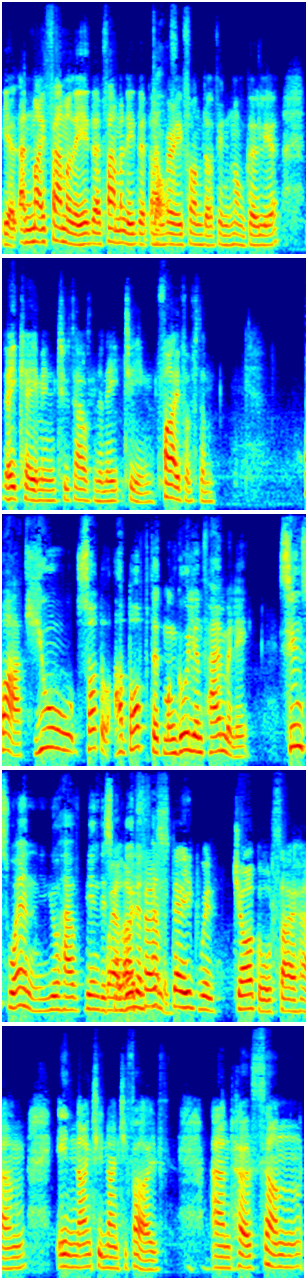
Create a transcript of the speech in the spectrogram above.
yeah, and my family, the family that I'm very fond of in Mongolia, they came in 2018, five of them. But you sort of adopted Mongolian family. Since when you have been this Well, Mongolian I first family? stayed with Jargal Saihan in 1995, and her son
